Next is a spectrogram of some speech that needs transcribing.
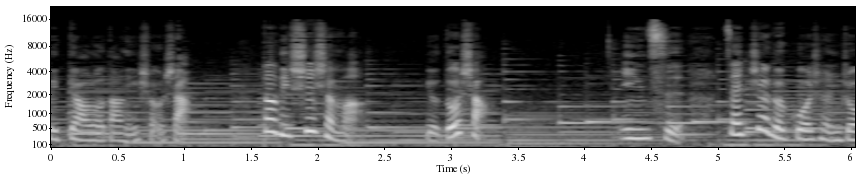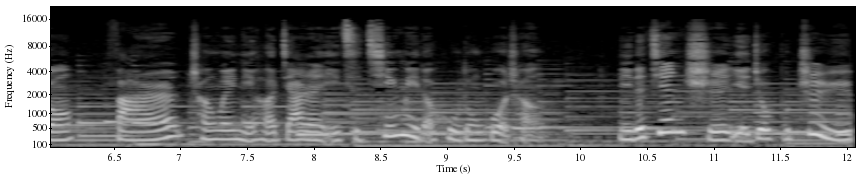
会掉落到你手上，到底是什么？有多少？因此，在这个过程中，反而成为你和家人一次亲密的互动过程，你的坚持也就不至于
